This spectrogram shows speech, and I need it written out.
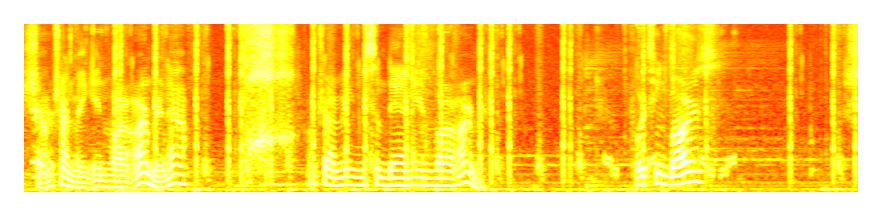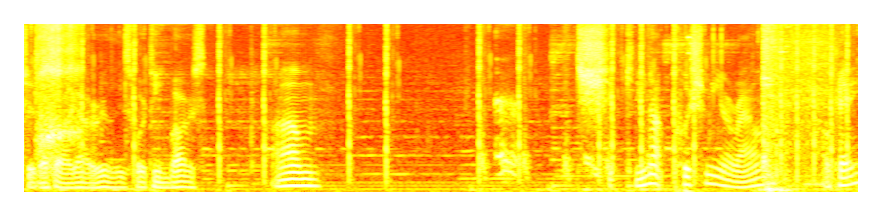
Shit, I'm trying to make Invar armor now. I'm trying to make me some damn Invar armor. 14 bars? Shit, that's all I got really is 14 bars. Um. Shit, can you not push me around? Okay?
